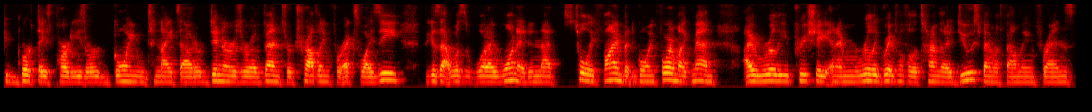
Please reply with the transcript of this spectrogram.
birthdays parties or going to nights out or dinners or events or traveling for XYZ because that was what I wanted and that's totally fine but going forward I'm like man I really appreciate and I'm really grateful for the time that I do spend with family and friends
